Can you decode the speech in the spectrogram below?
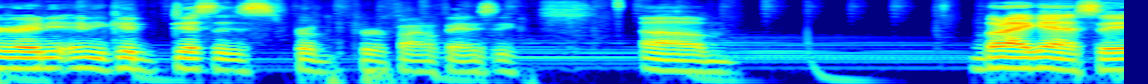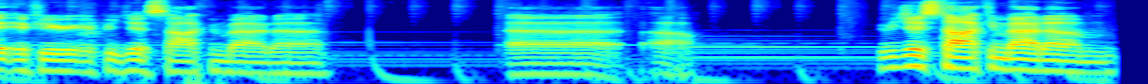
or any any good disses from for Final Fantasy. Um, but I guess if you're if you're just talking about uh uh oh, if you're just talking about um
